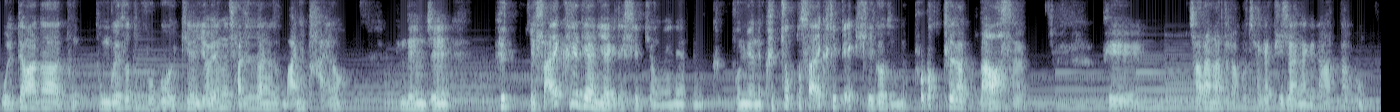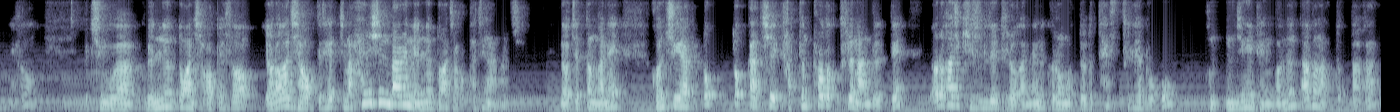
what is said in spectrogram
올 때마다 동, 부에서도 보고 이렇게 여행을 자주 다녀서 많이 봐요. 근데 이제 그 사이클에 대한 이야기를 했을 경우에는 그 보면 그쪽도 사이클이 꽤 길거든요. product가 나왔어요. 그 자랑하더라고 자기가 디자인한 게 나왔다고. 그래서 그 친구가 몇 년 동안 작업해서 여러 가지 작업들을 했지만 한 신발은 몇 년 동안 작업하진 않았지. 어쨌든 간에 건축이랑 똑, 똑같이 같은 product를 만들 때 여러 가지 기술들이 들어가면 그런 것들도 테스트를 해보고 검증이 된 거는 따로 놔뒀다가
